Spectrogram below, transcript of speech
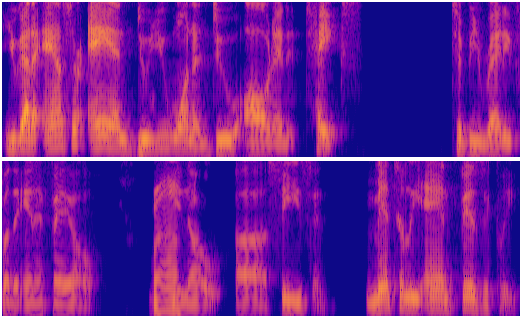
you got to answer? And do you want to do all that it takes to be ready for the NFL? You know, uh, season mentally and physically,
